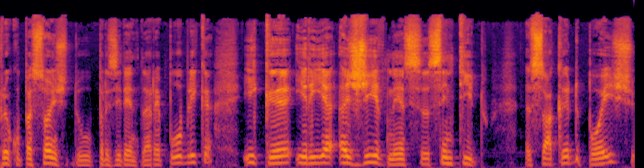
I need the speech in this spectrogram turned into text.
preocupações do Presidente da República e que iria agir nesse sentido. Só que depois,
